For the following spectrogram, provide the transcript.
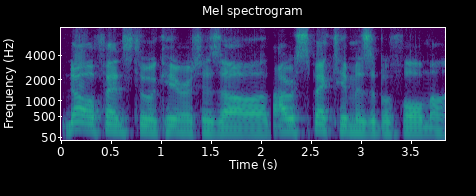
No offense to Akira Tozawa. I respect him as a performer,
